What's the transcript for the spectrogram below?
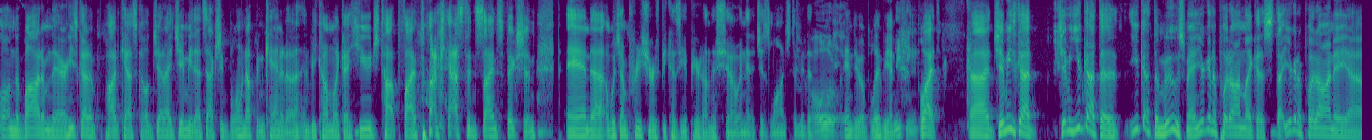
on the bottom there, he's got a podcast called Jedi Jimmy that's actually blown up in Canada and become like a huge top five podcast in science fiction, and uh, which I'm pretty sure is because he appeared on this show and then it just launched him into totally into oblivion. leaking But uh, Jimmy's got Jimmy, you got the you got the moves, man. You're gonna put on like a stu- you're gonna put on a uh,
